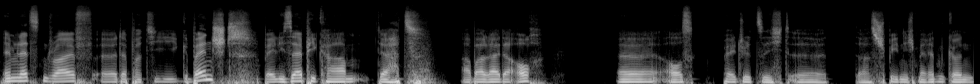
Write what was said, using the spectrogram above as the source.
im letzten Drive äh, der Partie gebencht. Bailey Zappi kam, der hat aber leider auch äh, aus Patriots Sicht äh, das Spiel nicht mehr retten können,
